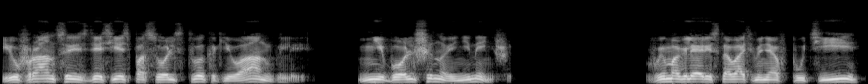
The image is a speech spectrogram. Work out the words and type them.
и у Франции здесь есть посольство, как и у Англии, не больше, но и не меньше. Вы могли арестовать меня в пути,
